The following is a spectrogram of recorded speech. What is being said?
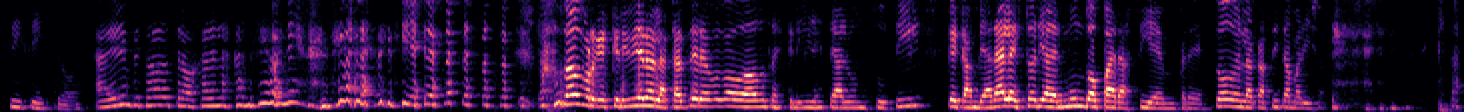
Sí, sí, drogas. Habían empezado a trabajar en las canciones, encima las hicieron. no- ¿Sabes por qué escribieron las canciones? Como vamos a escribir este álbum sutil que cambiará la historia del mundo para siempre. Todo en la casita amarilla. Sí, claro.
